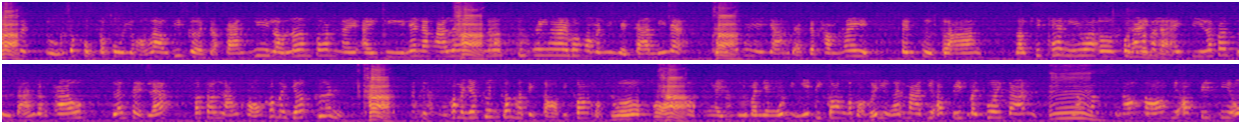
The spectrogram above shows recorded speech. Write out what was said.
ค่ะว่าเป็นศูนย์กระปุกกระปุยของเราที่เกิดจากการที่เราเริ่มต้นในไอจีเนี่ยนะคะเริ่มค่ะเริ่มพูดง่ายๆว่าพอมันมีเหตุการณ์นี้เนี่ยค่ะเราก็พยายามอยากจะทำให้เป็นสื่อกลาง เราคิดแค่นี้ว่าเออคนเข้ามาในไอจีแล้วก็สื่อสารกับเขาแล้วเสร็จแล้วพอตอนหลังของเข้ามาเยอะขึ้น ค่ะ ติดต่อเข้ามาเยอะขึ้นก็มาติดต่อพี่ก้องบอกเธอขอค่ะเอายังไงดีมันอยังงู้นอย่างนี้พี่ก้องก็บอกเฮ้ยอย่างนั้นมาที่ออฟฟิศมาช่วยกันอืแล้วมก็น้องๆที่ออฟฟิศพี่โอ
